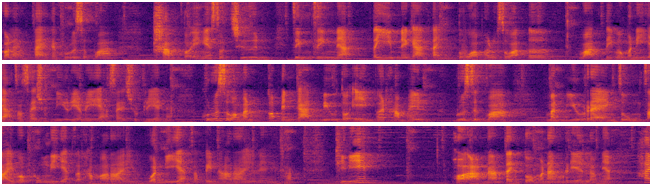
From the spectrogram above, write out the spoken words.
ก็แล้วแต่แต่ครูรู้สึกว่าทำตัวเองให้สดชื่น จริงๆเนี่ยธีมในการแต่งตัวเพราะรู้สึกว่าเออวางธีมว่าวันนี้อยากจะใส่ชุดนี้เรียนนี้อยากใส่ชุดเรียนเนี่ยครูรู้สึกว่ามันก็เป็นการบิ้วตัวเองเพื่อทำให้รู้สึกว่า มันมีแรงจูงใจว่าพรุ่งนี้อยากจะทำอะไร วันนี้อยากจะเป็นอะไรเลยครับ ทีนี้พออาบน้ำแต่งตัวมานั่งเรียนแล้วเนี่ยให้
